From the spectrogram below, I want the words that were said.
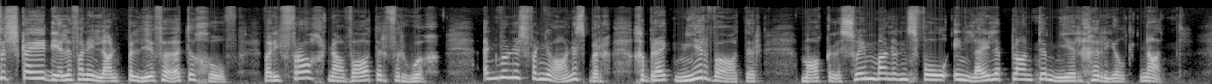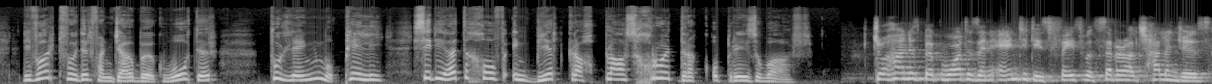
Verskeie dele van die land beleef 'n hittegolf wat die vraag na water verhoog. Inwoners van Johannesburg gebruik meer water, maak hulle swembaddens vol en lei hulle plante meer gereeld nat. Die woordvoerder van Joburg Water, Puleng Mopeli, sê die hittegolf en beurtkrag plaas groot druk op reservoirs. Johannesburg Waters and entities faced with several challenges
